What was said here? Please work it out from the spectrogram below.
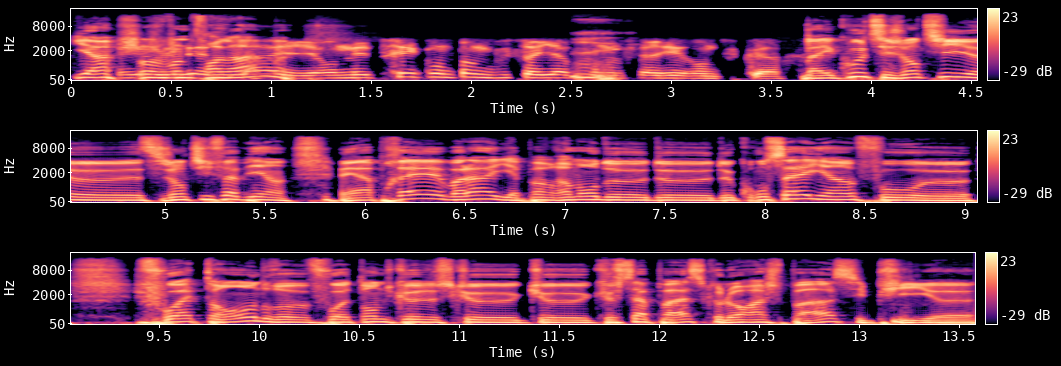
Il y a un Et changement de programme. et on est très content que vous soyez là pour Ouais. nous faire rire en tout cas. Bah écoute, c'est gentil, euh, c'est gentil Fabien. Mais après, voilà, il n'y a pas vraiment de, de, de conseils. Hein. Faut, euh, faut attendre, faut attendre que que que, que ça passe, que l'orage passe, et puis euh,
